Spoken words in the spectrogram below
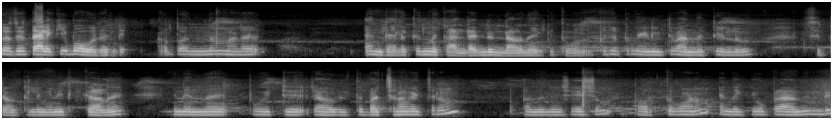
കുറച്ച് തലയ്ക്ക് ബോധമുണ്ട്. അപ്പോൾ ഇന്ന് നമ്മൾ എന്തേലൊക്കെ ഇന്ന് കണ്ടന്റ് ഉണ്ടാവുമെന്ന് എനിക്ക് തോന്നുന്നു. അപ്പോൾ ചിലപ്പോൾ എണീറ്റ് വന്നിട്ടേ ഉള്ളൂ. സിറ്റ് ഔട്ടിൽ ഇങ്ങനെ ഇരിക്കുകയാണ് ഇനി ഇന്ന് പോയിട്ട് രാവിലത്തെ ഭക്ഷണം കഴിക്കണം. അതിന് ശേഷം പുറത്ത് പോകണം എന്തൊക്കെയോ പ്ലാനുണ്ട്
